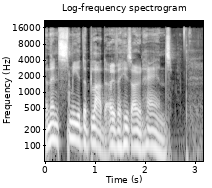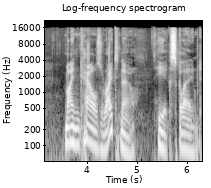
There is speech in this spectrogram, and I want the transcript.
and then smeared the blood over his own hands. Mein cow's right now, he exclaimed.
